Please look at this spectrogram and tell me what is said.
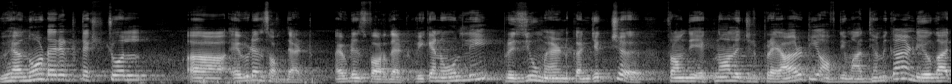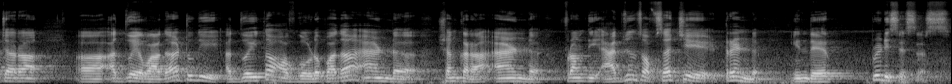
We have no direct textual uh, evidence of that, evidence for that. We can only presume and conjecture from the acknowledged priority of the Madhyamika and Yogachara uh, Advayavada to the Advaita of Gaudapada and uh, Shankara, and from the absence of such a trend in their predecessors.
